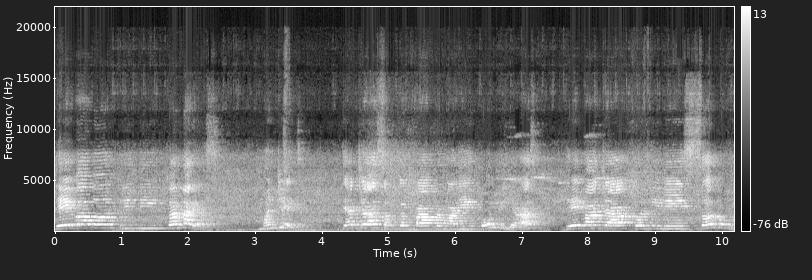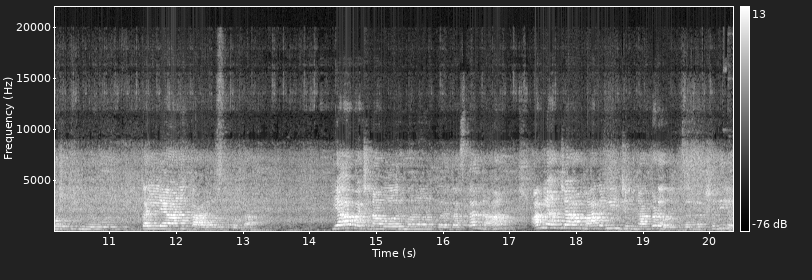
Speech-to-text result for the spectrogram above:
देवावर प्रीती करणाऱ्यास म्हणजेच त्याच्या संकल्पाप्रमाणे बोलविल्यास देवाच्या करणीने सर्व गोष्टी मिळून कल्याणकारक होतात या वचनावर मनन करत असताना आम्ही आमच्या मानवी जीवनाकडं जर लक्ष दिलं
